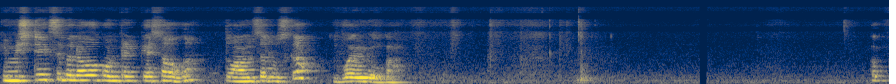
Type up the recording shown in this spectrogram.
कि मिस्टेक से बना हुआ कॉन्ट्रैक्ट कैसा होगा तो आंसर उसका वॉइड होगा अब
